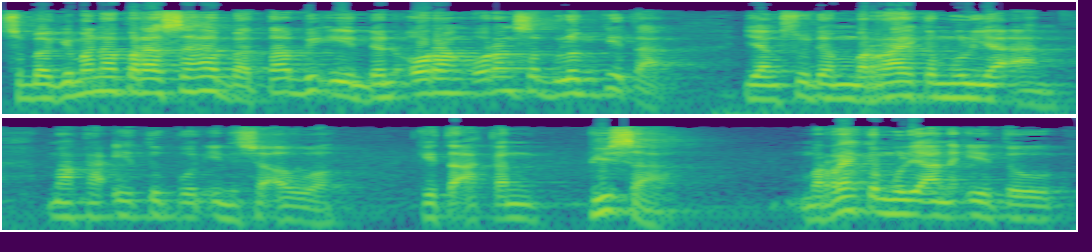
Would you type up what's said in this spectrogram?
sebagaimana para sahabat, tabiin dan orang-orang sebelum kita yang sudah meraih kemuliaan, maka itu pun insya Allah kita akan bisa meraih kemuliaan itu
